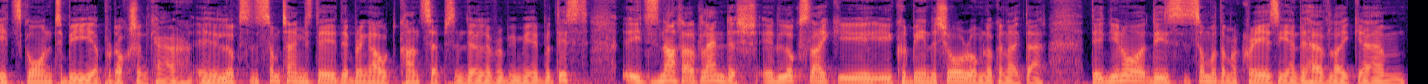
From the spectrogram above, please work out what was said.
it's going to be a production car. It looks sometimes they, they bring out concepts and they'll never be made, but this it's not outlandish. It looks like you, you could be in the showroom looking like that. They, you know, these some of them are crazy and they have like. Um,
